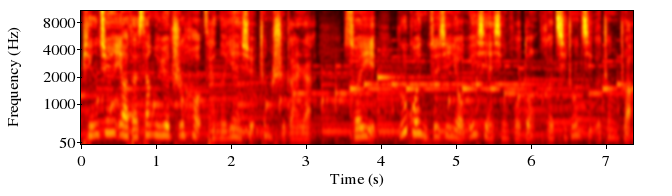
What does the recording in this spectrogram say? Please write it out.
平均要在三个月之后才能验血证实感染。所以，如果你最近有危险性活动和其中几个症状，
